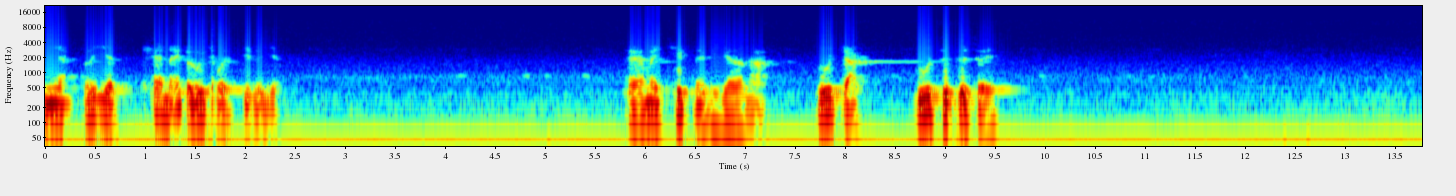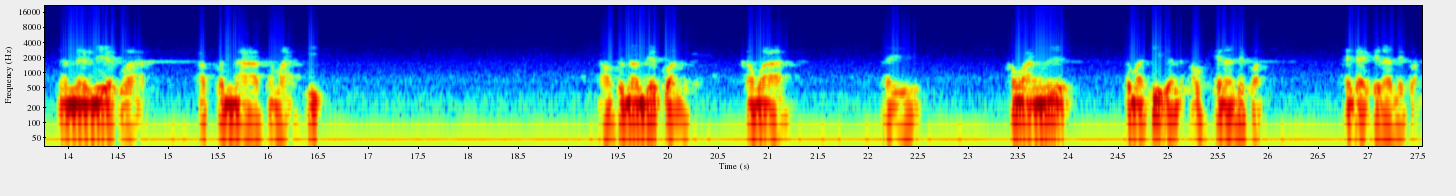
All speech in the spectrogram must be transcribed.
เนี่ยละเอียดแค่ไหนก็รู้จักว่าจิตละเอียด แต่ไม่คิดในพิจารณา รู้จักรู้สึกเฉยนั่นเรียกว่า อัปปนาสมาธิ เอาตัวนั้นเรียก่อนคำว่า ไอ้ผวังหรือสมาธิกันเอาแค่นั้นได้ก่อน ให้ได้แค่นั้นได้ก่อน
